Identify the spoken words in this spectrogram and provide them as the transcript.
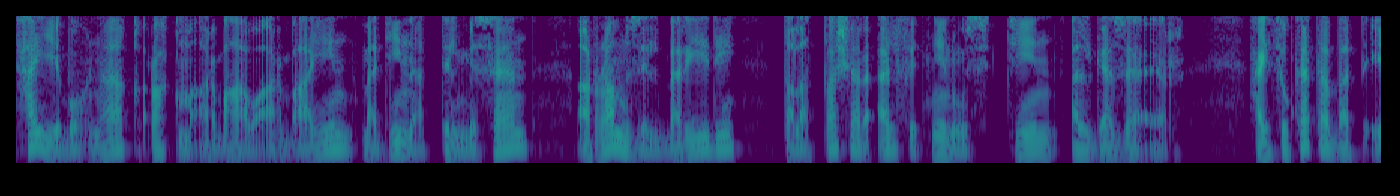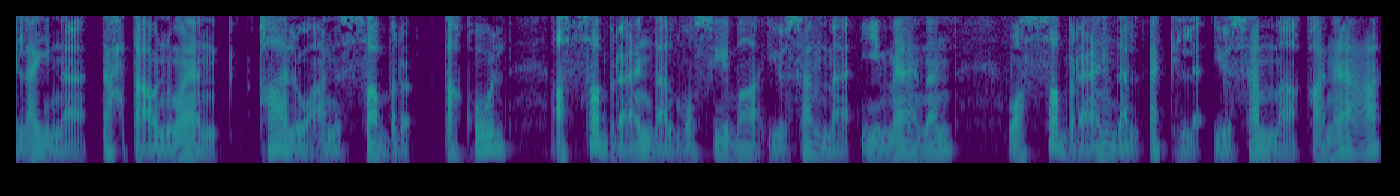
حي بهناق رقم 44 مدينة تلمسان الرمز البريدي 13062 الجزائر. حيث كتبت إلينا تحت عنوان قالوا عن الصبر تقول الصبر عند المصيبة يسمى إيمانا والصبر عند الأكل يسمى قناعة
